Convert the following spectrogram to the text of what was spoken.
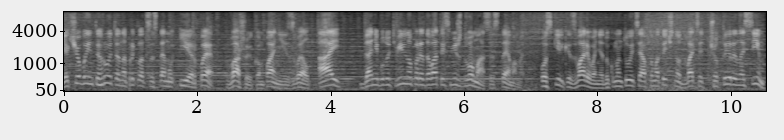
Якщо ви інтегруєте, наприклад, систему ERP вашої компанії з WeldEye, дані будуть вільно передаватись між двома системами. Оскільки зварювання документується автоматично 24 на 7,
